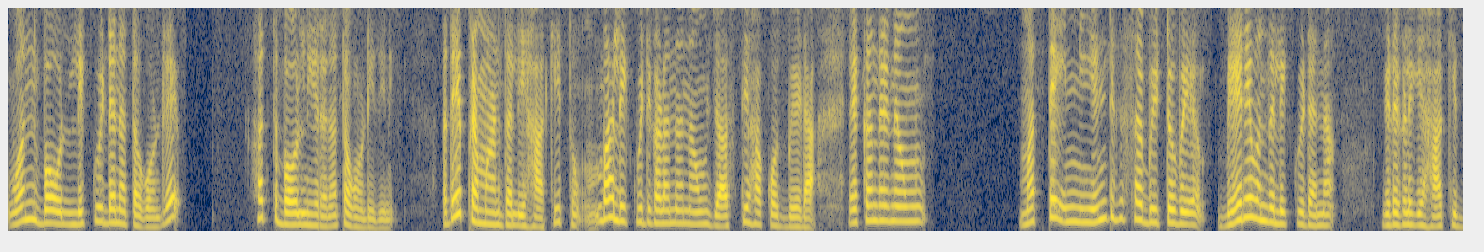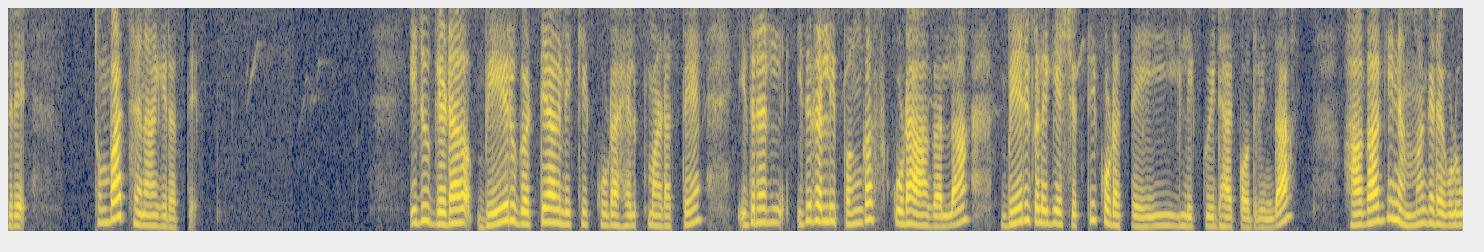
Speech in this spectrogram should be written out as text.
ಒಂದು ಬೌಲ್ ಲಿಕ್ವಿಡನ್ನು ತಗೊಂಡ್ರೆ ಹತ್ತು ಬೌಲ್ ನೀರನ್ನು ತಗೊಂಡಿದ್ದೀನಿ. ಅದೇ ಪ್ರಮಾಣದಲ್ಲಿ ಹಾಕಿ ತುಂಬ ಲಿಕ್ವಿಡ್ಗಳನ್ನು ನಾವು ಜಾಸ್ತಿ ಹಾಕೋದು ಬೇಡ. ಯಾಕಂದರೆ ನಾವು ಮತ್ತೆ ಇನ್ನು ಎಂಟು ದಿವಸ ಬಿಟ್ಟು ಬೇರೆ ಒಂದು ಲಿಕ್ವಿಡನ್ನು ಗಿಡಗಳಿಗೆ ಹಾಕಿದರೆ ತುಂಬ ಚೆನ್ನಾಗಿರುತ್ತೆ. ಇದು ಗಿಡ ಬೇರು ಗಟ್ಟಿಯಾಗಲಿಕ್ಕೆ ಕೂಡ ಹೆಲ್ಪ್ ಮಾಡುತ್ತೆ. ಇದರಲ್ಲಿ ಇದರಲ್ಲಿ ಫಂಗಸ್ ಕೂಡ ಆಗಲ್ಲ, ಬೇರುಗಳಿಗೆ ಶಕ್ತಿ ಕೊಡುತ್ತೆ ಈ ಲಿಕ್ವಿಡ್ ಹಾಕೋದ್ರಿಂದ. ಹಾಗಾಗಿ ನಮ್ಮ ಗಿಡಗಳು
